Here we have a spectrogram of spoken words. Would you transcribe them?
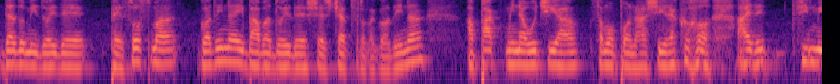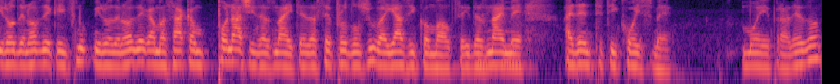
дедо ми дојде 58 година и баба дојде 64 година, а пак ми научија само по наши, рекоа, ајде, син ми роден овдека и внук ми роден овдека, ама сакам по наши да знаете, да се продолжува јазиком малце и да знаеме identity кој сме. Мој прадедо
